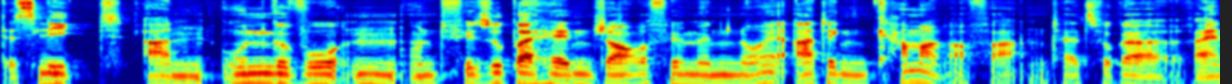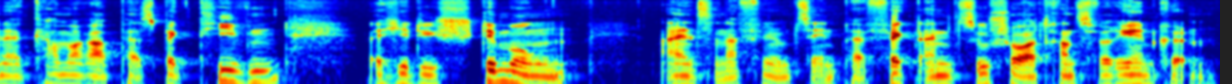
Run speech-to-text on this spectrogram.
Das liegt an ungewohnten und für Superhelden-Genrefilme neuartigen Kamerafahrten, teils sogar reine Kameraperspektiven, welche die Stimmung einzelner Filmszenen perfekt an die Zuschauer transferieren können.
